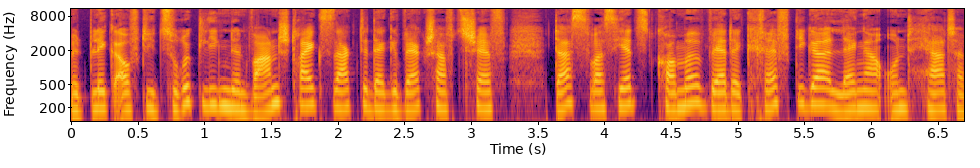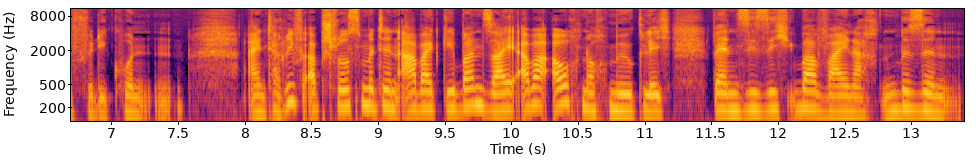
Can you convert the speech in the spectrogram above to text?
Mit Blick auf die zurückliegenden Warnstreiks sagte der Gewerkschaftschef, das, was jetzt komme, werde kräftiger, länger und härter für die Kunden. Ein Tarifabschluss mit den Arbeitgebern sei aber auch noch möglich, wenn sie sich über Weihnachten besinnen.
